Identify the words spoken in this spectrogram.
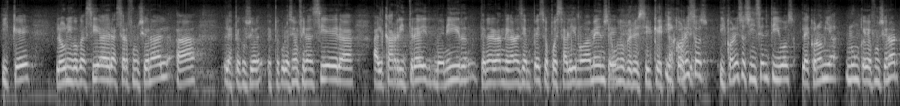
y que lo único que hacía era ser funcional a la especulación financiera, al carry trade, venir, tener grandes ganancias en pesos, después salir nuevamente. decir que y, con esos, y con esos incentivos la economía nunca iba a funcionar.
